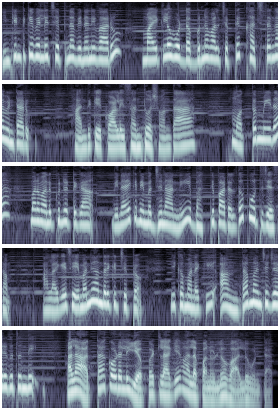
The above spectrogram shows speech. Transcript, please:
ఇంటింటికి వెళ్ళి చెప్పినా వినని వారు మైక్లో ఓ డబ్బున్న వాళ్ళు చెప్తే ఖచ్చితంగా వింటారు. అందుకే కోళ్ళ సంతోషం అంతా. మొత్తం మీద మనం అనుకున్నట్టుగా వినాయక నిమజ్జనాన్ని భక్తి పాటలతో పూర్తి చేశాం. అలాగే చేయమని అందరికీ చెప్పాం. ఇక మనకి అంతా మంచి జరుగుతుంది. అలా అత్తాకోడలు ఎప్పట్లాగే వాళ్ళ పనుల్లో వాళ్ళు ఉంటారు.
